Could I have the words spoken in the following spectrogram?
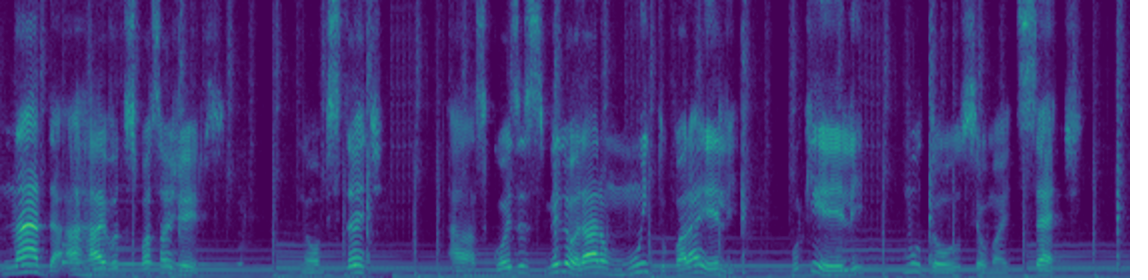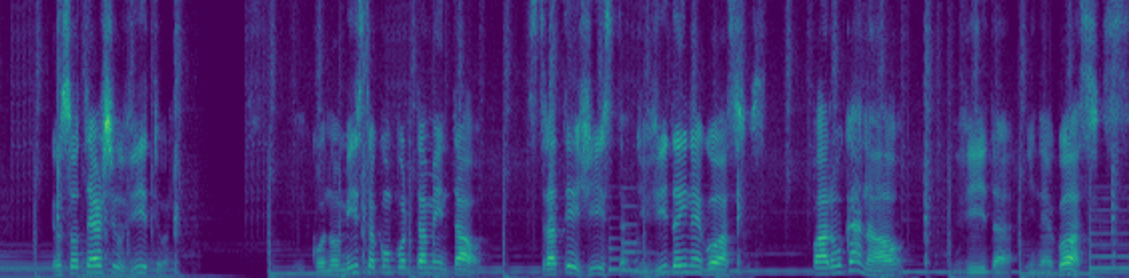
nada a raiva dos passageiros. Não obstante, as coisas melhoraram muito para ele, porque ele mudou o seu mindset. Eu sou Tércio Vitor, economista comportamental, estrategista de vida e negócios, para o canal Vida e Negócios.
